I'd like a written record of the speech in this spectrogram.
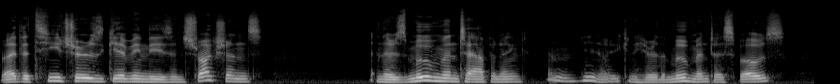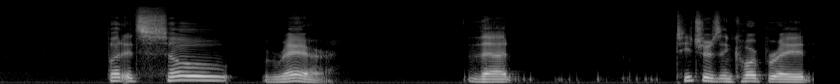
right? The teacher's giving these instructions and there's movement happening. And, you know, you can hear the movement, I suppose. But it's so rare that teachers incorporate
